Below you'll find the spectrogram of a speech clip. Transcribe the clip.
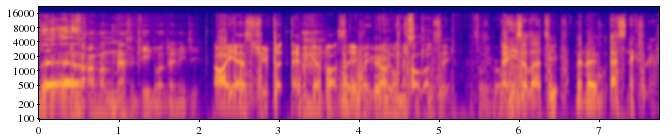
I'm, I'm on mouse and keyboard. I don't need to. Oh, yeah, that's true, but David, you're not safe. Wait, you're why are on you on mouse and control, I see. thought we were No, he's allowed to. No, no, that's next round.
